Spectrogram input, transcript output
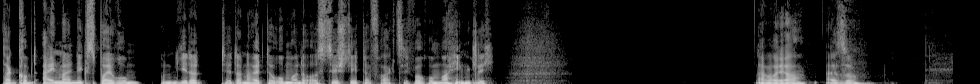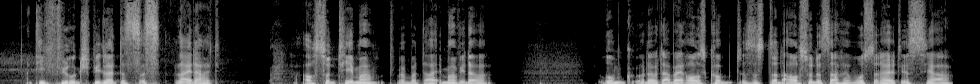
dann kommt einmal nichts bei rum und jeder, der dann halt da oben an der Ostsee steht, der fragt sich, warum eigentlich. Aber ja, also die Führungsspieler, das ist leider halt auch so ein Thema, wenn man da immer wieder rum oder dabei rauskommt, ist es dann auch so eine Sache, wo es dann halt ist, ja,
